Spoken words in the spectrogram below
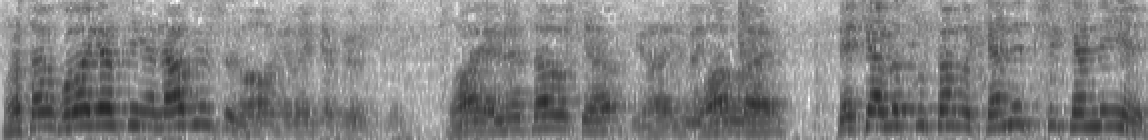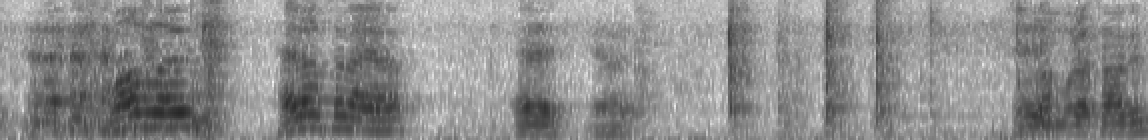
Murat abi kolay gelsin ya ne yapıyorsun? Sağ ol, yemek yapıyorum size. Vay eline sağlık ya. Ya yemek Vallahi. Bekarlık sultanlık. Kendin pişir kendin ye. Vallahi. Helal sana ya. Evet. Evet. Şu an Murat abim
